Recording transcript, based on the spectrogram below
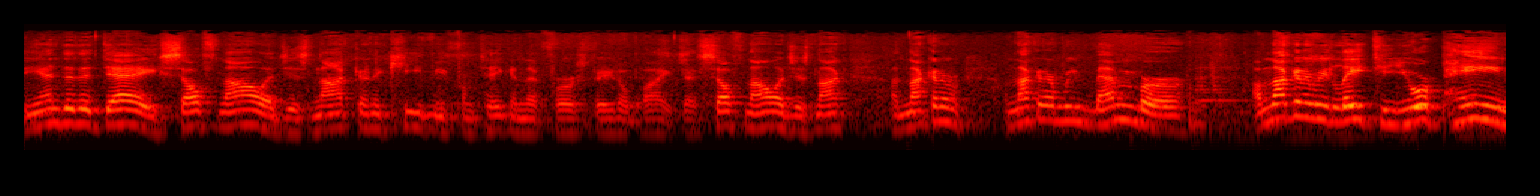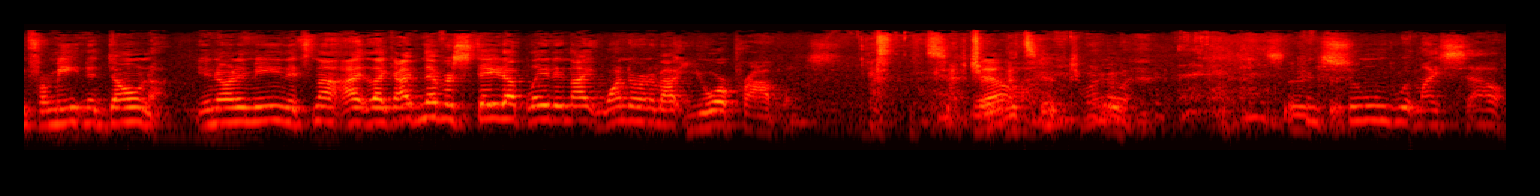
the end of the day, self knowledge is not going to keep me from taking that first fatal bite. That self knowledge is not. I'm not going to. I'm not going to remember. I'm not going to relate to your pain from eating a donut. You know what I mean? It's not. I like. I've never stayed up late at night wondering about your problems. It's true. know? It's so true. So consumed true. with myself.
